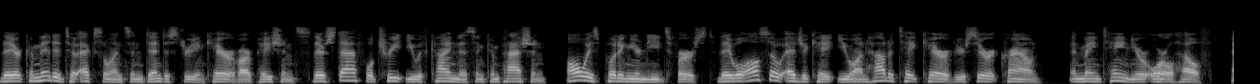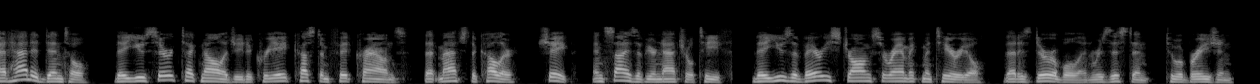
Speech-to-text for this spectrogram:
They are committed to excellence in dentistry and care of our patients. Their staff will treat you with kindness and compassion, always putting your needs first. They will also educate you on how to take care of your CEREC crown and maintain your oral health. At Haddad Dental, they use CEREC technology to create custom fit crowns that match the color, shape, and size of your natural teeth. They use a very strong ceramic material that is durable and resistant to abrasion.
